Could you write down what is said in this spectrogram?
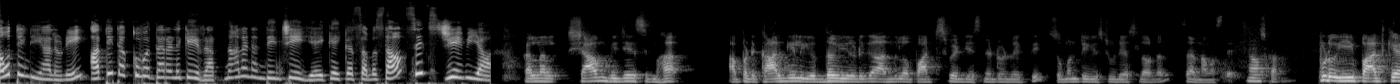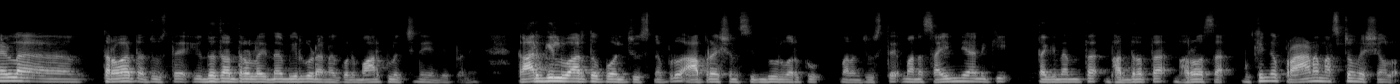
సౌత్ ఇండియాలోని అతి తక్కువ ధరలకి రత్నాలనందించే ఏకైక సంస్థ సిక్స్ జేవియా కల్నల్ శ్యామ్ విజయ్ సింహ అప్పటి కార్గిల్ యుద్ధ వీరుడిగా అందులో పార్టిసిపేట్ చేసినటువంటి వ్యక్తి సుమన్ టీవీ స్టూడియోస్లో ఉన్నారు. సార్ నమస్తే. నమస్కారం. ఇప్పుడు ఈ పాతికేళ్ళ తర్వాత చూస్తే యుద్ధ తంత్రంలో అయినా మీరు కూడా నాకు కొన్ని మార్పులు వచ్చినాయి అని చెప్పని. కార్గిల్ వార్తో పోలి చూసినప్పుడు ఆపరేషన్ సింధూర్ వరకు మనం చూస్తే మన సైన్యానికి తగినంత భద్రత భరోసా ముఖ్యంగా ప్రాణ నష్టం విషయంలో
